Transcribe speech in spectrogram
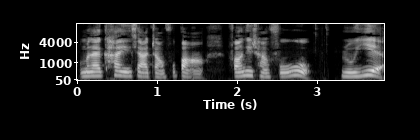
我们来看一下涨幅榜：房地产服务、乳业、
